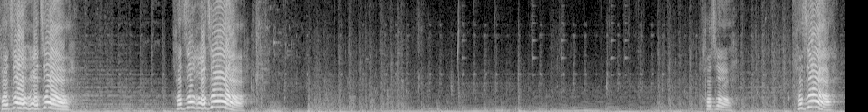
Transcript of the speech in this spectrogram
가자 가자! 가자 가자! 가자! 가자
